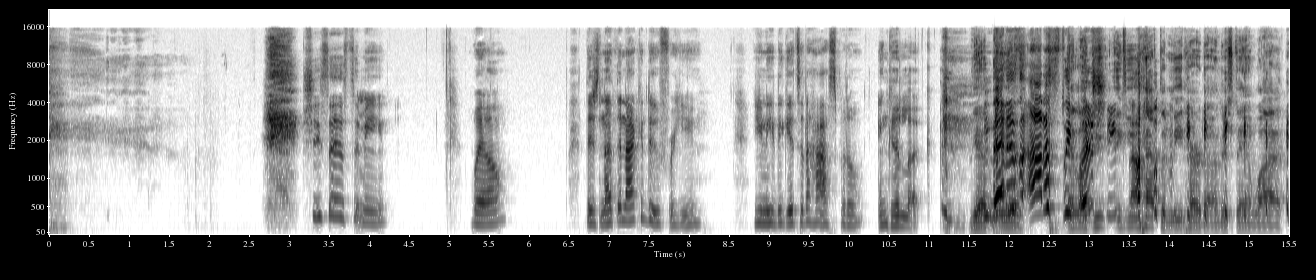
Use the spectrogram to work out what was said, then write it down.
she says to me, Well, there's nothing I can do for you. You need to get to the hospital and good luck. Yeah, That yeah. is honestly and what like you, she you have to meet her to understand why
